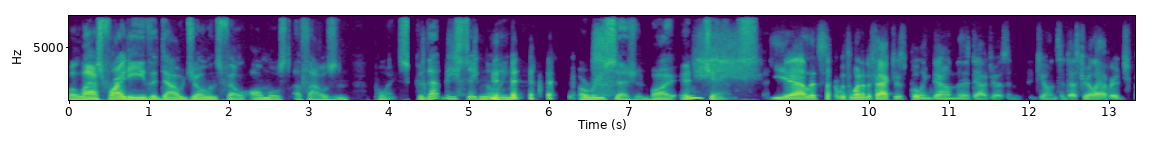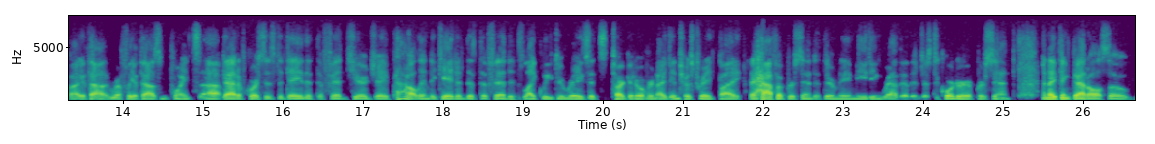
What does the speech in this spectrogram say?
Well, last Friday, the Dow Jones fell almost a thousand points. Could that be signaling a recession by any chance? Yeah, let's start with one of the factors pulling down the Dow Jones Industrial Average by a thousand, roughly a thousand points. Uh, that, of course, is the day that the Fed Chair Jay Powell indicated that the Fed is likely to raise its target overnight interest rate by a half a percent at their May meeting rather than just a quarter of a percent. And I think that also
